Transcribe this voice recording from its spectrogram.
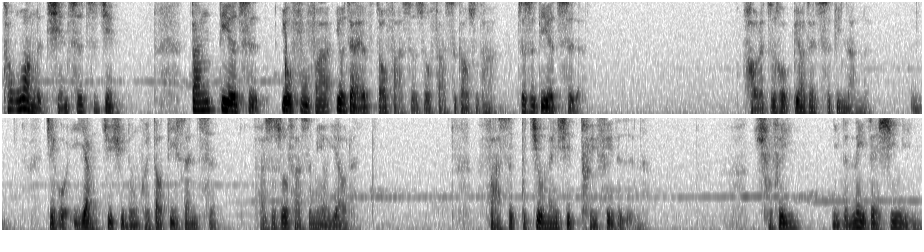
他忘了前车之鉴。当第二次又复发，又再来找法师的时候，法师告诉他这是第二次了。好了之后，不要再吃槟榔了。结果一样继续轮回到第三次，法师说：“法师没有药了。”法师不救那些颓废的人了，除非你的内在心灵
